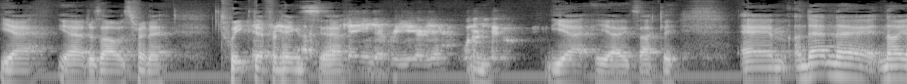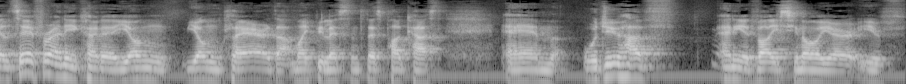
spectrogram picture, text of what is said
yeah, yeah. There's always trying to tweak different things. A- a Yeah, change every year. Yeah, one or two. yeah, yeah, exactly. Um, and then uh, Niall, say for any kind of young young player that might be listening to this podcast, um, would you have any advice? You know, you're, you've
